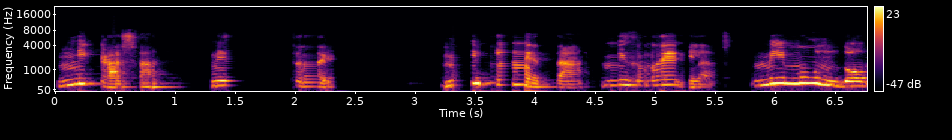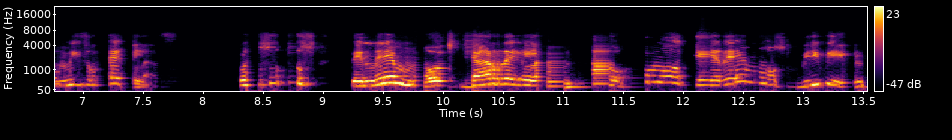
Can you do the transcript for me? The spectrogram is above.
Mi casa, mis mi planeta, mis reglas, mi mundo, mis reglas. Nosotros tenemos ya reglamentado cómo queremos vivir.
